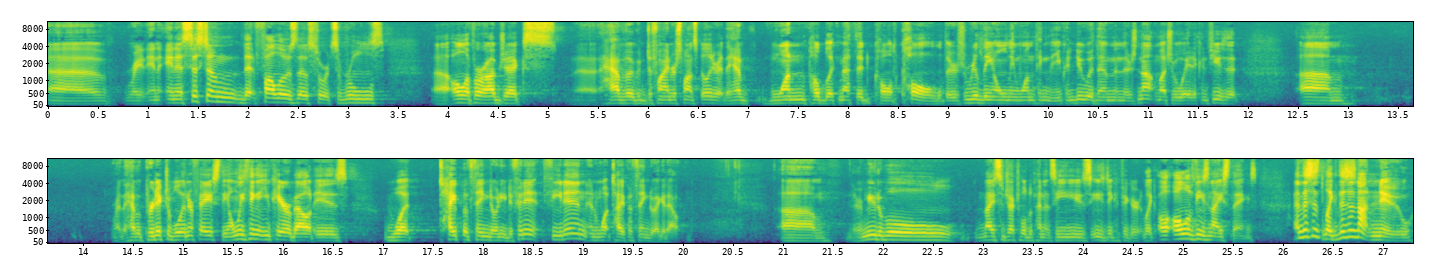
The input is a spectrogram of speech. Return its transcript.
Uh, right? In, in, a system that follows those sorts of rules, uh, all of our objects uh, have a defined responsibility, right? They have one public method called call. There's really only one thing that you can do with them, and there's not much of a way to confuse it. Um, right? They have a predictable interface. The only thing that you care about is what type of thing do I need to feed in, and what type of thing do I get out. Um, they're immutable, nice injectable dependencies, easy to configure, like all, all, of these nice things. And this is like this is not new.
